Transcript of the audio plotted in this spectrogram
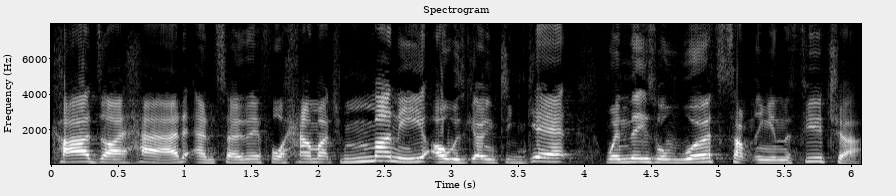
cards I had, and so therefore how much money I was going to get when these were worth something in the future.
